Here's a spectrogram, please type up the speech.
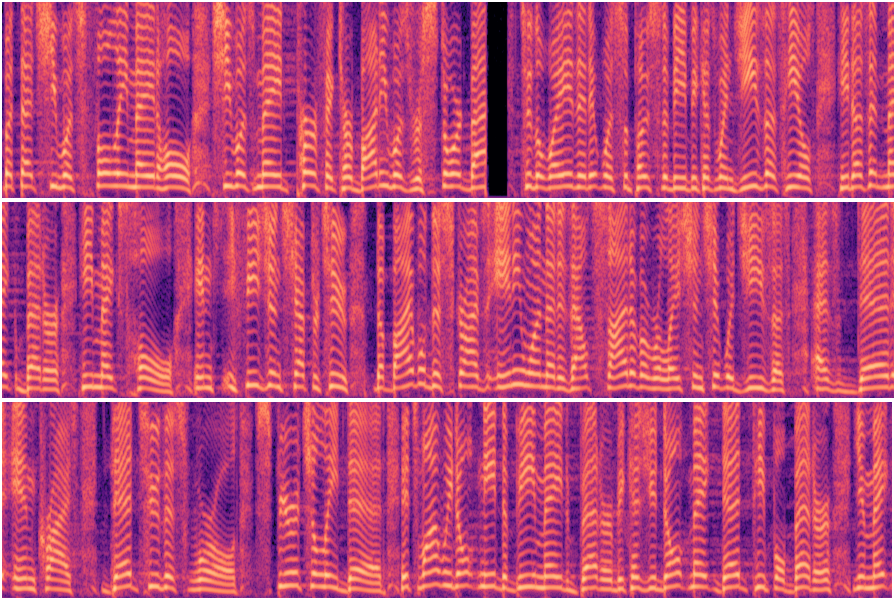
but that she was fully made whole. She was made perfect. Her body was restored back to the way that it was supposed to be because when Jesus heals, he doesn't make better, he makes whole. In Ephesians chapter 2, the Bible describes anyone that is outside of a relationship with Jesus as dead in Christ, dead to this world, spiritually dead. It's why we don't need to be made better because you don't make dead people better, you make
